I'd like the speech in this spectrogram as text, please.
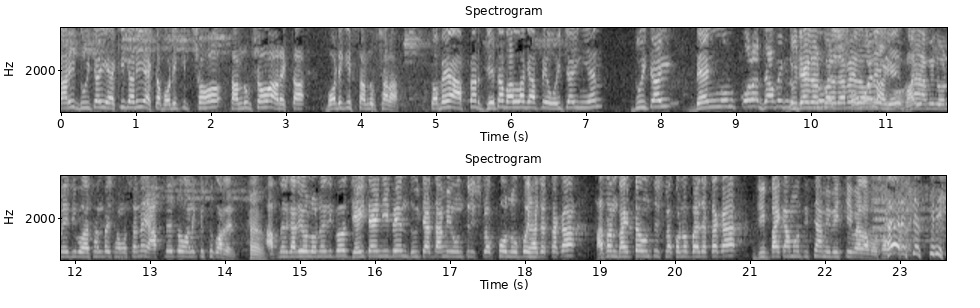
গাড়ি দুইটাই একই গাড়ি একটা বডি কিট সহ সানরুফ সহ আর একটা বডি কিট সানরুফ ছাড়া। তবে আপনার যেটা ভালো লাগে আপনি ওইটাই নিয়েন। দুইটাই ব্যাংক লোন করা যাবে কিন্তু দুইটাই লোন করা যাবে লোনে লাগে ভাই। আমি লোনে দিব হাসান ভাই সমস্যা নাই। আপনি তো অনেক কিছু করেন। হ্যাঁ। আপনার গাড়িও লোনে দিব যেইটাই নিবেন দুইটার দামই উনত্রিশ লক্ষ নব্বই হাজার টাকা। হাসান ভাইটা উনত্রিশ লক্ষ নব্বই হাজার টাকা। জিপ বাইক আমও দিছে আমি বেচে বেলাবো হ্যাঁ নাই। তেত্রিশ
